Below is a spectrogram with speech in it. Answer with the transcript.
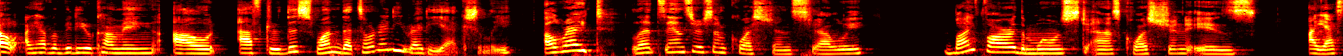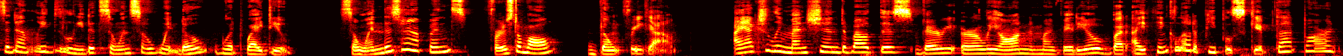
Oh, I have a video coming out after this one that's already ready actually. Alright, let's answer some questions, shall we? By far the most asked question is I accidentally deleted so and so window, what do I do? So when this happens, first of all, don't freak out. I actually mentioned about this very early on in my video, but I think a lot of people skip that part.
